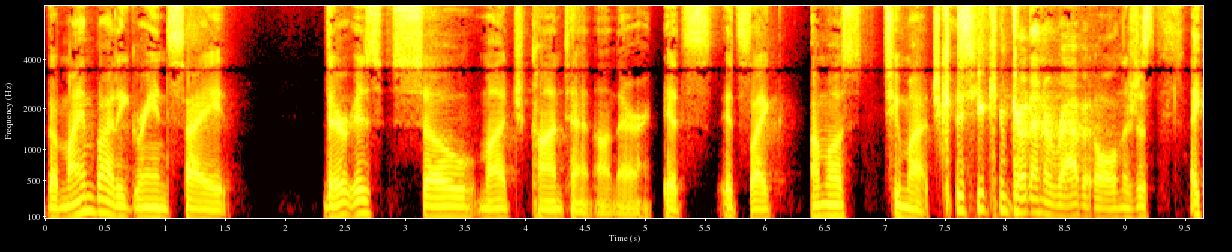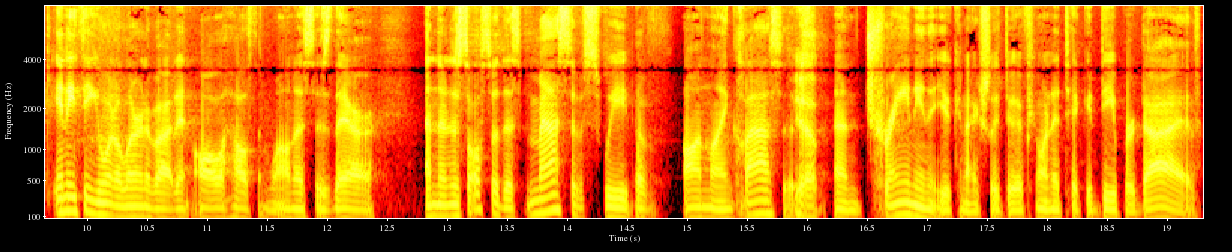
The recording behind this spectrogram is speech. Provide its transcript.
the Mind Body Green site, there is so much content on there. It's it's like almost too much because you can go down a rabbit hole and there's just like anything you want to learn about in all health and wellness is there. And then there's also this massive suite of online classes Yep. and training that you can actually do if you want to take a deeper dive.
